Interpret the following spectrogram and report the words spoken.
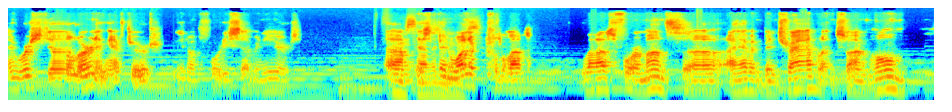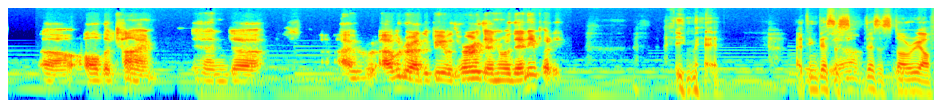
and we're still learning after you know 47 years. Um, it's been years. wonderful the last last four months. Uh, I haven't been traveling, so I'm home uh, all the time, and uh, I I would rather be with her than with anybody. Amen. I think that's yeah. a that's a story of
